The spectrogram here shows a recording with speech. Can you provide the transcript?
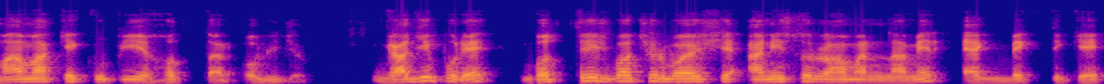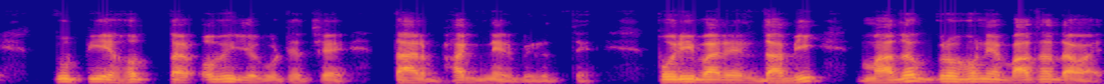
মামাকে কুপিয়ে হত্যার অভিযোগ। গাজীপুরে বত্রিশ বছর বয়সী আনিসুর রহমান নামের এক ব্যক্তিকে কুপিয়ে হত্যার অভিযোগ উঠেছে তার ভাগ্নের বিরুদ্ধে। পরিবারের দাবি, মাদক গ্রহণে বাধা দেওয়ায়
